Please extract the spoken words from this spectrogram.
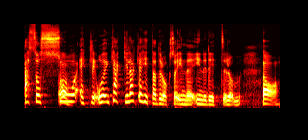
Alltså så oh. äcklig. Och en kackerlacka hittade du också inne, inne i ditt rum. Ja.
